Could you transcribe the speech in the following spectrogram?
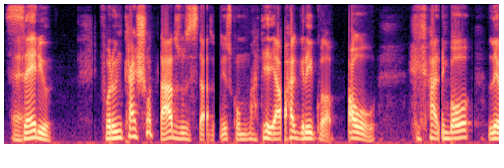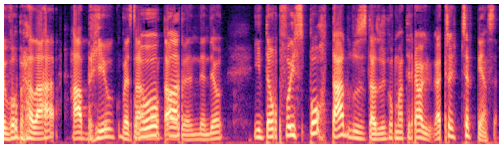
Sério? Foram encaixotados nos Estados Unidos como material agrícola. Pau! Carimbou, levou pra lá, abriu, começaram Opa! a montar, entendeu? Então foi exportado dos Estados Unidos como material agrícola. Aí você- você pensa,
